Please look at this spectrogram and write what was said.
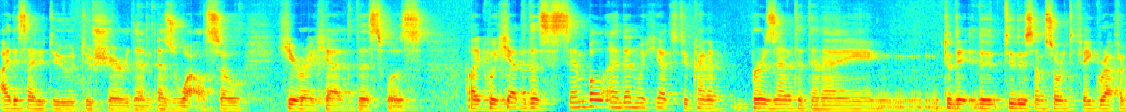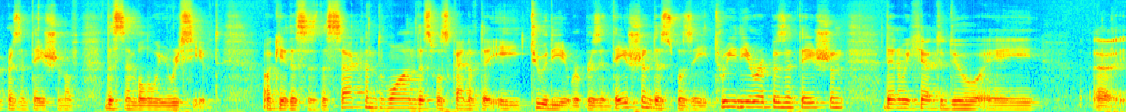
I decided to to share them as well. So here I had this was like we had this symbol and then we had to kind of present it in a to, the, to do some sort of a graphic presentation of the symbol we received. Okay this is the second one. This was kind of the a 2d representation. This was a 3d representation. Then we had to do a uh,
